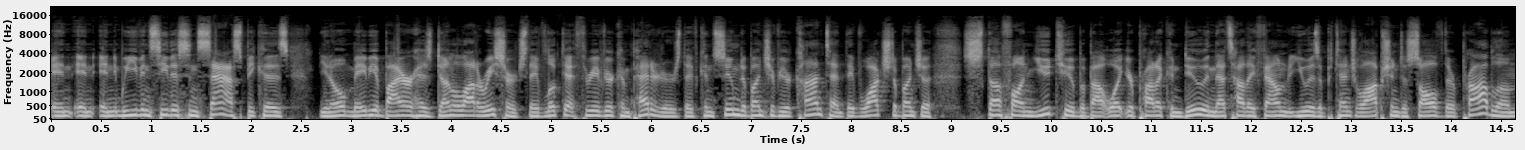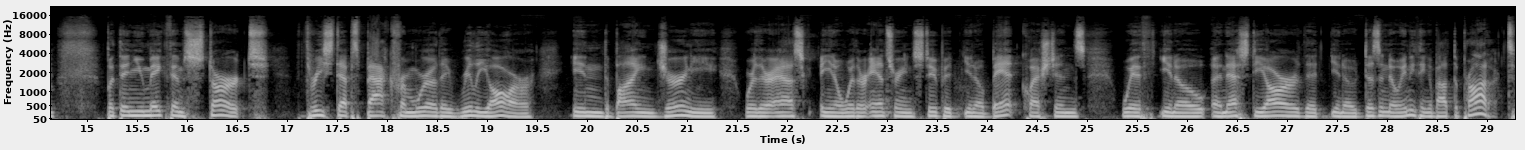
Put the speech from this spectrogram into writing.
and, and and we even see this in SaaS because you know maybe a buyer has done a lot of research they've looked at three of your competitors they've consumed a bunch of your content they've watched a bunch of stuff on YouTube about what your product can do and that's how they found you as a potential option to solve their problem but then you make them start three steps back from where they really are in the buying journey where they're asked, you know, where they're answering stupid, you know, BANT questions with, you know, an SDR that, you know, doesn't know anything about the product.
